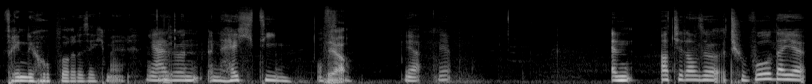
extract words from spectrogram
vriendengroep worden, zeg maar. Ja, zo'n een hecht team. Of Ja. zo. Ja. ja. En had je dan zo het gevoel dat je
